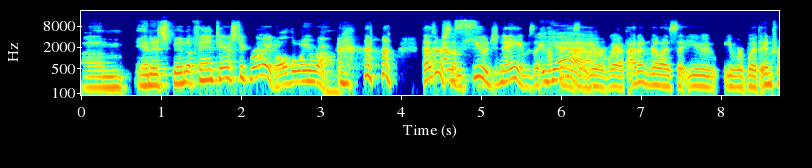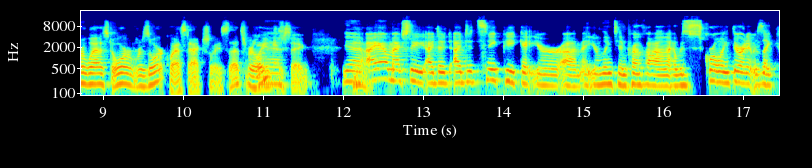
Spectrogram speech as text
Um, and it's been a fantastic ride all the way around. Those are some huge names, the companies yeah. that you were with. I didn't realize that you you were with IntraWest or Resort Quest actually. So that's really yeah. interesting. Yeah, yeah, I am actually. I did. I did sneak peek at your um, at your LinkedIn profile, and I was scrolling through, and it was like,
